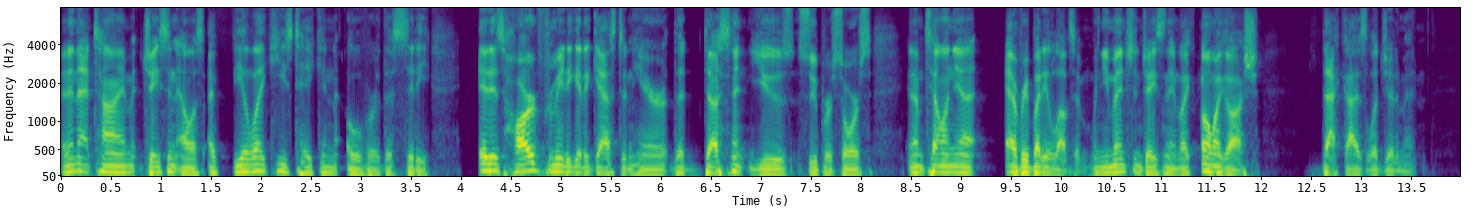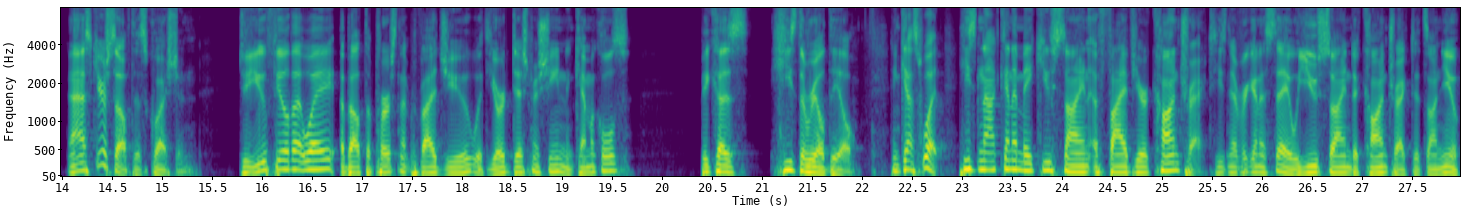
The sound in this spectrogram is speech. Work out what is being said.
And in that time, Jason Ellis, I feel like he's taken over the city. It is hard for me to get a guest in here that doesn't use Super Source. And I'm telling you, everybody loves him. When you mention Jason's name, like, oh my gosh, that guy's legitimate. Now ask yourself this question Do you feel that way about the person that provides you with your dish machine and chemicals? Because he's the real deal. And guess what? He's not going to make you sign a five year contract. He's never going to say, well, you signed a contract, it's on you.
